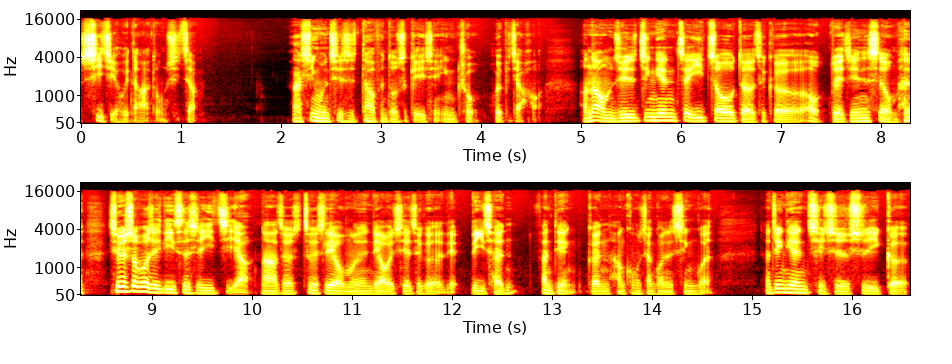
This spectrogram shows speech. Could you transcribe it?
细节回答的东西这样。那新闻其实大部分都是给一些 intro 会比较好。好，那我们其实今天这一周的这个哦，对，今天是我们新闻收播集第四十一集啊。那这这个系列我们聊一些这个里程、饭店跟航空相关的新闻。那今天其实是一个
